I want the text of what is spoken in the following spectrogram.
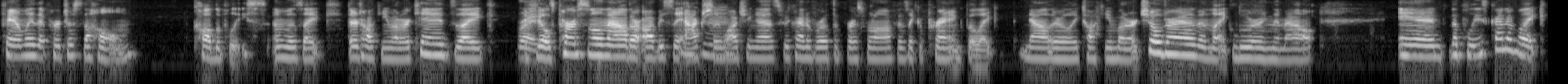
family that purchased the home called the police and was like, "They're talking about our kids. Like, Right. it feels personal now. They're obviously actually Mhm. watching us. We kind of wrote the first one off as like a prank, but like now they're like talking about our children and like luring them out." And the police kind of like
